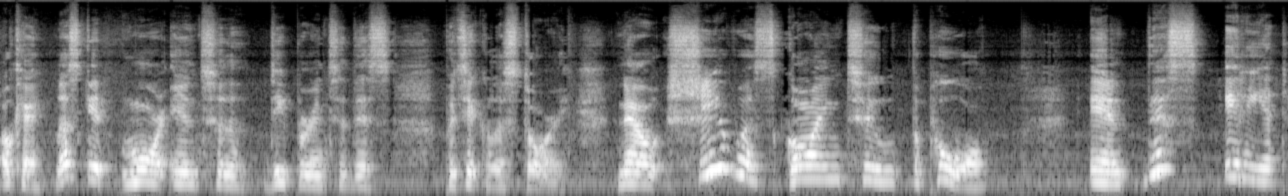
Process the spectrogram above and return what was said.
okay, let's get more into deeper into this particular story. Now, she was going to the pool, and this idiot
